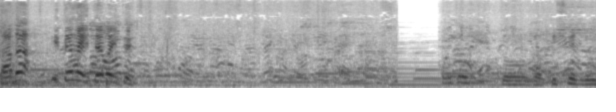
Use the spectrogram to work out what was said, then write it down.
दादा इथे जा इथे बघ इथे. तो पिशवीत घेऊन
